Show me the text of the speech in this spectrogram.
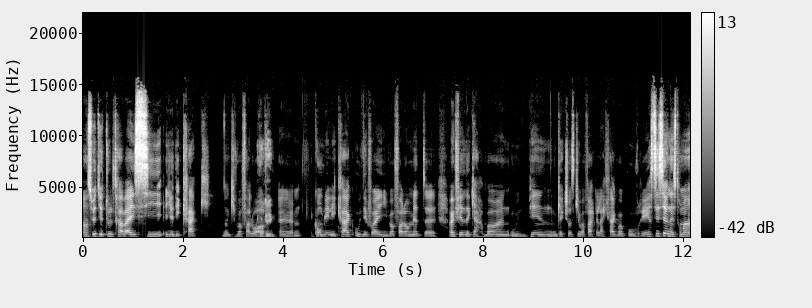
ensuite, il y a tout le travail s'il y a des cracks. Donc, il va falloir euh, combler les cracks ou des fois, il va falloir mettre euh, un fil de carbone ou une pin ou quelque chose qui va faire que la craque va pas ouvrir. Si c'est un instrument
